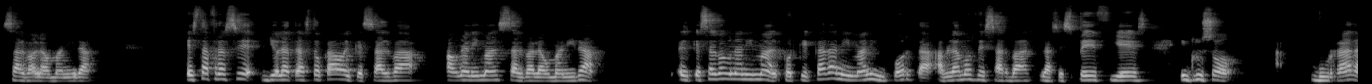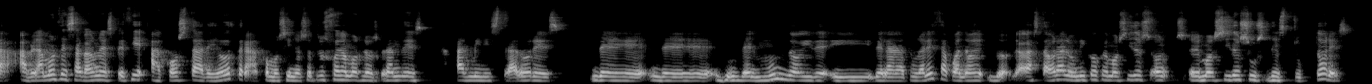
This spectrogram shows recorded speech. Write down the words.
salva a la humanidad. Esta frase yo la he trastocado, el que salva a un animal, salva a la humanidad. El que salva a un animal, porque cada animal importa. Hablamos de salvar las especies, incluso burrada, hablamos de salvar una especie a costa de otra, como si nosotros fuéramos los grandes administradores del mundo y de, la naturaleza, cuando hasta ahora lo único que hemos sido son, hemos sido sus destructores.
